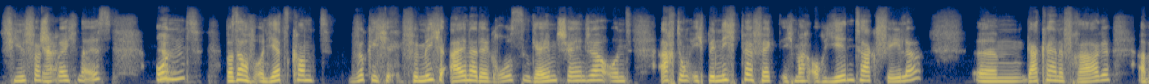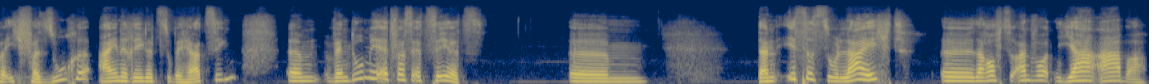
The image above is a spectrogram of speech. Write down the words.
vielversprechender ist. Ja. Und, pass auf, und jetzt kommt wirklich für mich einer der großen Game Changer. Und Achtung, ich bin nicht perfekt, ich mache auch jeden Tag Fehler, ähm, gar keine Frage, aber ich versuche, eine Regel zu beherzigen. Ähm, wenn du mir etwas erzählst, ähm, dann ist es so leicht, äh, darauf zu antworten, ja, aber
